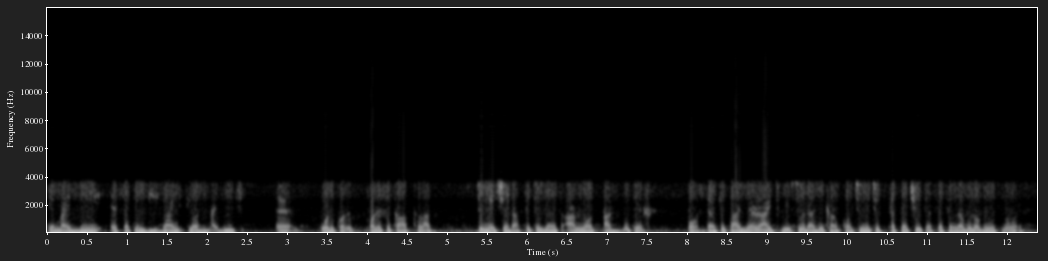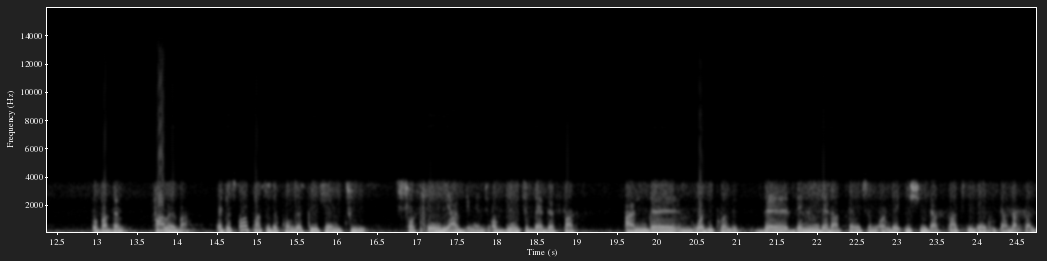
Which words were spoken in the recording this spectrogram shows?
it might be a certain design plot by these, uh, what do you call it, political class to make sure that citizens are not admitted or sensitized the right way so that they can continue to perpetuate a certain level of influence over them. However, it is all part of the conversation to sustain the argument or bring to bear the facts and what do you call it, the, the needed attention on the issue that such agencies understand.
